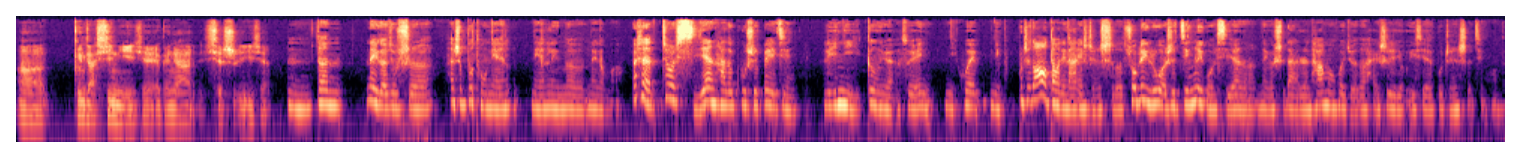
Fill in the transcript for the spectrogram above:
呃更加细腻一些，更加写实一些。嗯，但那个就是它是不同年年龄的那个嘛，而且就是喜宴它的故事背景离你更远，所以你会你不知道到底哪里是真实的，说不定如果是经历过喜宴的那个时代的人，他们会觉得还是有一些不真实的情况在。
